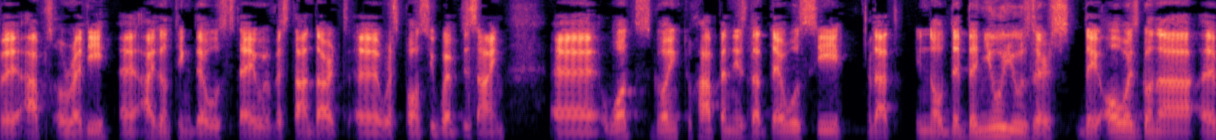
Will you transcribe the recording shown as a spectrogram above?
uh, apps already, uh, I don't think they will stay with a standard uh, responsive web design. Uh, what's going to happen is that they will see that you know the, the new users they always gonna uh,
